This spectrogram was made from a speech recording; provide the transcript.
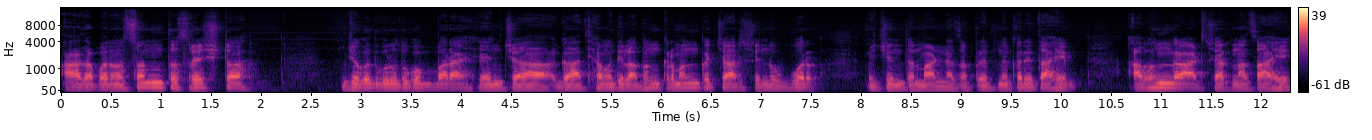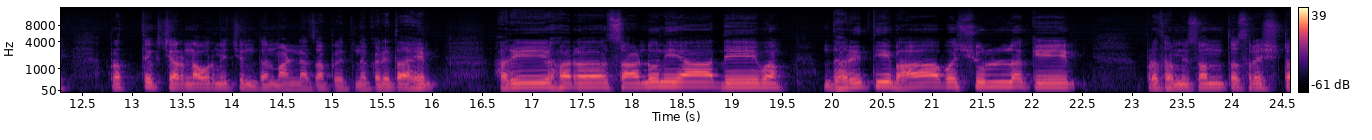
आज आपण संत श्रेष्ठ जगद्गुरु तुकोबाराय यांच्या गाथ्यामधील अभंग क्रमांक चारशे नव्वद मी चिंतन मांडण्याचा प्रयत्न करीत आहे. अभंग आठ चरणाचा आहे. प्रत्येक चरणावर मी चिंतन मांडण्याचा प्रयत्न करीत आहे. हरिहर सांडुनिया देव धरिती भाव शुल्लके. प्रथम मी संत श्रेष्ठ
